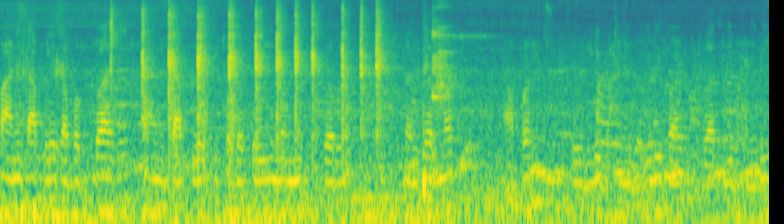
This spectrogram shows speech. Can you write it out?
पाणी तापले का बघतो आहे. पाणी तापले की थोडंसं इनो मिक्स करून नंतर मग आपण इडली भांडी इडली पात्रातली भांडी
